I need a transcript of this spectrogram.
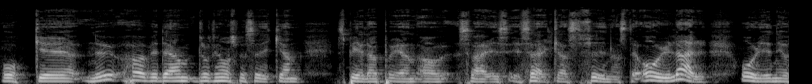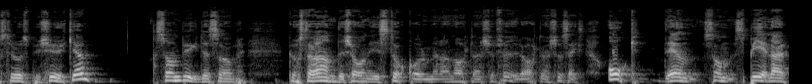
Och eh, nu hör vi den Drottningholmsmusiken spelad på en av Sveriges i särklass finaste orglar. Orgeln i Österåsby kyrka som byggdes av Gustav Andersson i Stockholm mellan 1824 och 1826. Och den som spelar,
